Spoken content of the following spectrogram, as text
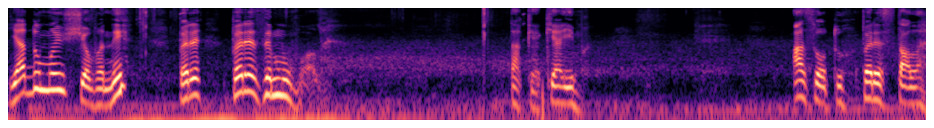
Я думаю, що вони пере, перезимували. Так як я їм азоту перестала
